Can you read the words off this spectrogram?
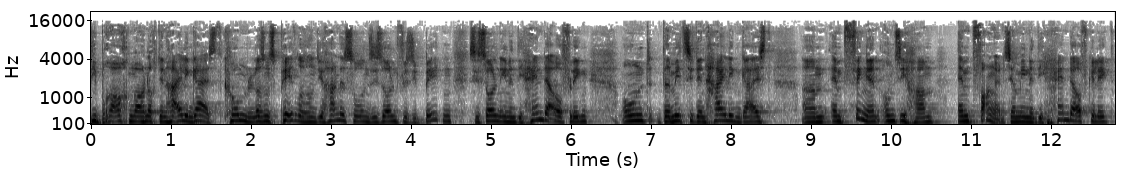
die brauchen auch noch den Heiligen Geist. Komm, lass uns Petrus und Johannes holen. Sie sollen für sie beten. Sie sollen ihnen die Hände auflegen und damit sie den Heiligen Geist ähm, empfingen und sie haben empfangen. Sie haben ihnen die Hände aufgelegt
